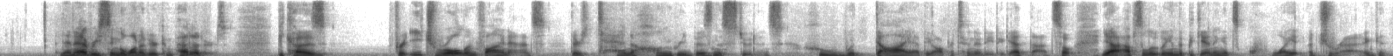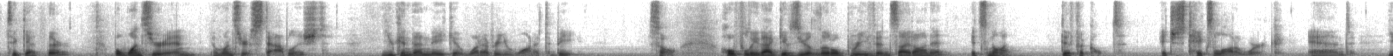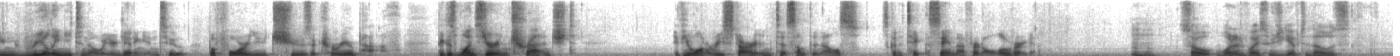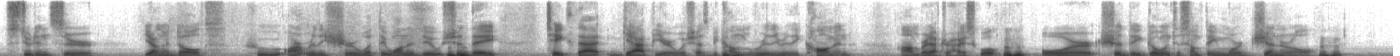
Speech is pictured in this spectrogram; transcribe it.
than every single one of your competitors, because for each role in finance, there's 10 hungry business students who would die at the opportunity to get that. So, yeah, absolutely, in the beginning, it's quite a drag to get there. But once you're in and once you're established, you can then make it whatever you want it to be. So, hopefully, that gives you a little brief mm-hmm. insight on it. It's not difficult, it just takes a lot of work. And you really need to know what you're getting into before you choose a career path. Because once you're entrenched, if you want to restart into something else, it's going to take the same effort all over again. Mm-hmm. So, what advice would you give to those students or young adults who aren't really sure what they want to do? Mm-hmm. Should they take that gap year, which has become mm-hmm. really, really common um, right after high school, or should they go into something more general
